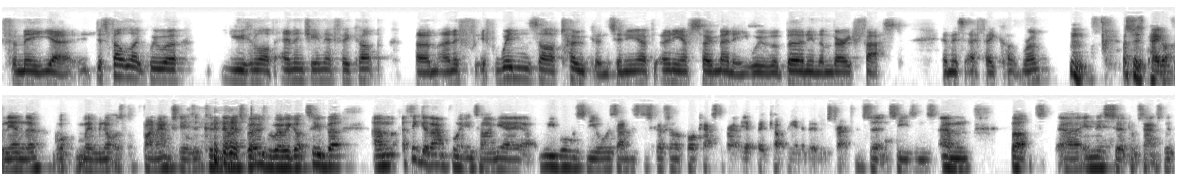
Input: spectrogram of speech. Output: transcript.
for me, yeah, it just felt like we were using a lot of energy in the FA Cup. Um, and if, if wins are tokens and you have, only have so many, we were burning them very fast in this FA Cup run. Hmm. That's just paid off in the end, though. Well, maybe not as financially as it could have done, I suppose, but where we got to. But um, I think at that point in time, yeah, we've obviously always had this discussion on the podcast about the FA Cup being a bit of a distraction in certain seasons. Um, but uh, in this circumstance, with,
